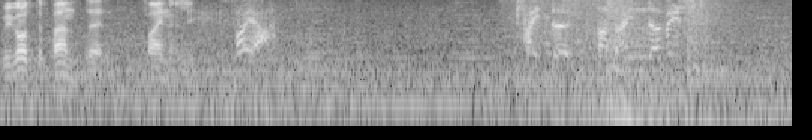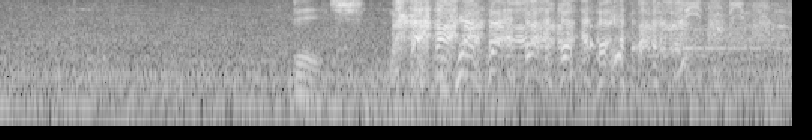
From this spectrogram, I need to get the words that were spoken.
We got the Panther, finally. Feuer! Scheiße, es hat einen erwischt. Bitch. Artillerie zu Diensten.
